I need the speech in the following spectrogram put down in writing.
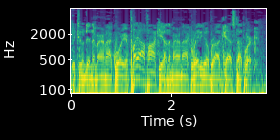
You're tuned in to Merrimack Warrior Playoff Hockey on the Merrimack Radio Broadcast Network.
